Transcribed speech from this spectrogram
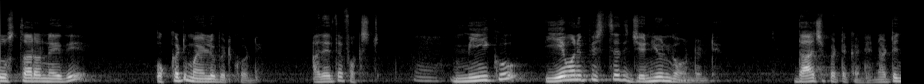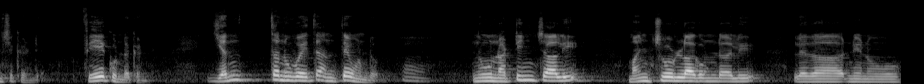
చూస్తారనేది ఒక్కటి మైండ్లో పెట్టుకోండి. అదైతే ఫస్ట్ మీకు ఏమనిపిస్తే అది జెన్యున్గా ఉండండి. దాచిపెట్టకండి నటించకండి ఫేక్ ఉండకండి. ఎంత నువ్వైతే అంతే ఉండు. నువ్వు నటించాలి మంచోడ్లాగా ఉండాలి లేదా నేను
